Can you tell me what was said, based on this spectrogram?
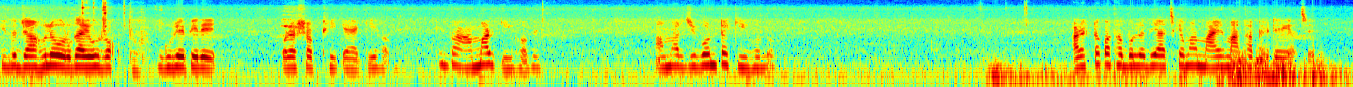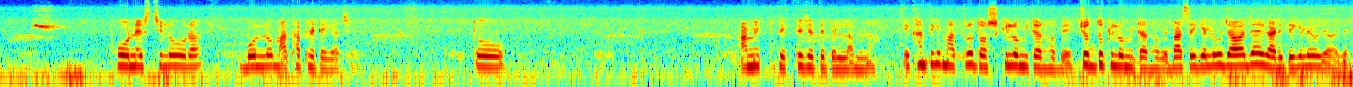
কিন্তু যা হলে ওর গায়ে ওর রক্ত, ঘুরে ফিরে ওরা সব ঠিক একই হবে। কিন্তু আমার কি হবে? আমার জীবনটা কি হলো? আরেকটা কথা বলে দিই আজকে আমার মায়ের মাথা ফেটে গেছে। ফোন এসছিল ওরা, বলল মাথা ফেটে গেছে। তো আমি একটু দেখতে যেতে পারলাম না। এখান থেকে মাত্র দশ কিলোমিটার হবে, চোদ্দ কিলোমিটার হবে। বাসে গেলেও যাওয়া যায়, গাড়িতে গেলেও যাওয়া যায়।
